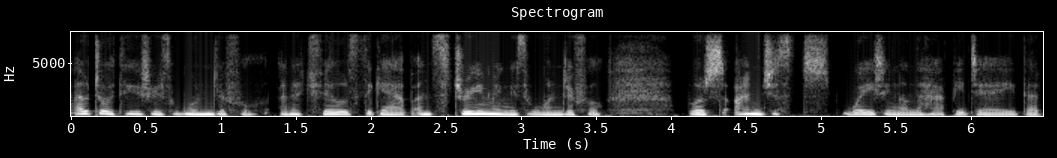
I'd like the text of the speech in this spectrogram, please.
outdoor theatre is wonderful and it fills the gap, and streaming is wonderful. But I'm just waiting on the happy day that.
